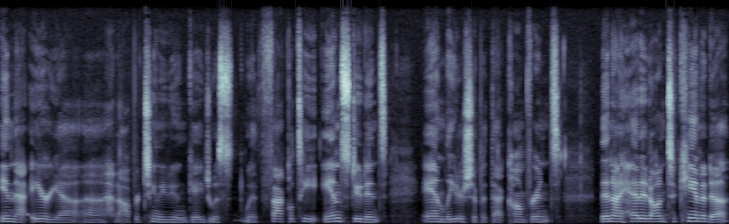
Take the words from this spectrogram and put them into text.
in that area. Uh, I had an opportunity to engage with, with faculty and students and leadership at that conference. Then I headed on to Canada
